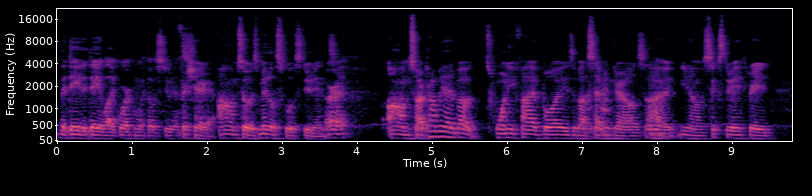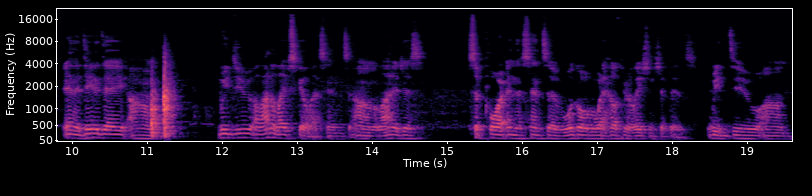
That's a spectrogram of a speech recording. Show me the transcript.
the day to day like working with those students? For sure. Um, so it was middle school students. All right. Um, so I probably had about twenty five boys, about seven girls. Uh, Mhm. you know, sixth through eighth grade. And the day to day, um, we do a lot of life skill lessons. Um, a lot of just support in the sense of we'll go over what a healthy relationship is. We do. Um,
